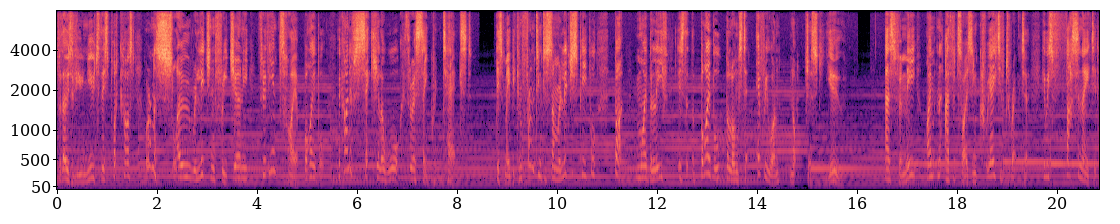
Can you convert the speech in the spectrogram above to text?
For those of you new to this podcast, we're on a slow, religion free journey through the entire Bible, a kind of secular walk through a sacred text. This may be confronting to some religious people, but my belief is that the Bible belongs to everyone, not just you. As for me, I'm an advertising creative director who is fascinated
